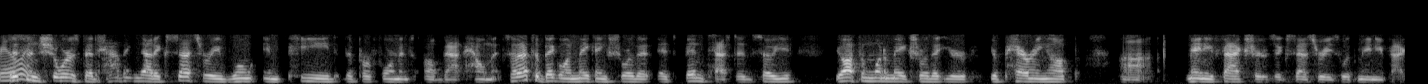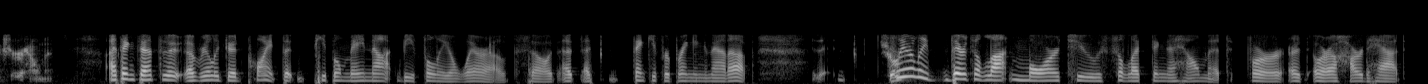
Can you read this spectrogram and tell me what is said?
Really? This ensures that having that accessory won't impede the performance of that helmet. So that's a big one, making sure that it's been tested. So you you often want to make sure that you're you're pairing up uh, manufacturers' accessories with manufacturer helmets. I think that's a, a, really good point that people may not be fully aware of. So I, I thank you for bringing that up. Sure. Clearly, there's a lot more to selecting a helmet for or a hard hat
